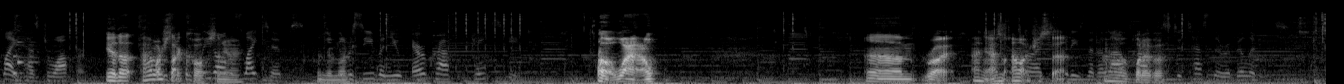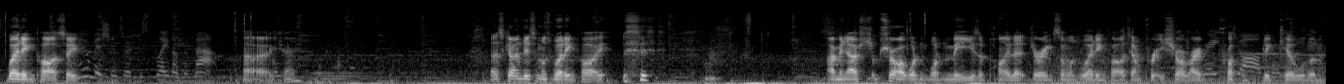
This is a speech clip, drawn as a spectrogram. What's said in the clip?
Flight has to offer. Yeah, that, how much that costs anyway? flight tips, you'll receive a new aircraft paint scheme. Oh wow. Um, right. Hang on, how much is that? that Oh, whatever. to test their. Wedding party. New missions are displayed on the map. Oh, okay. Let's go and do someone's wedding party. I mean, I sh- I'm sure I wouldn't want me as a pilot during someone's wedding party. I'm pretty sure I'd probably kill them.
